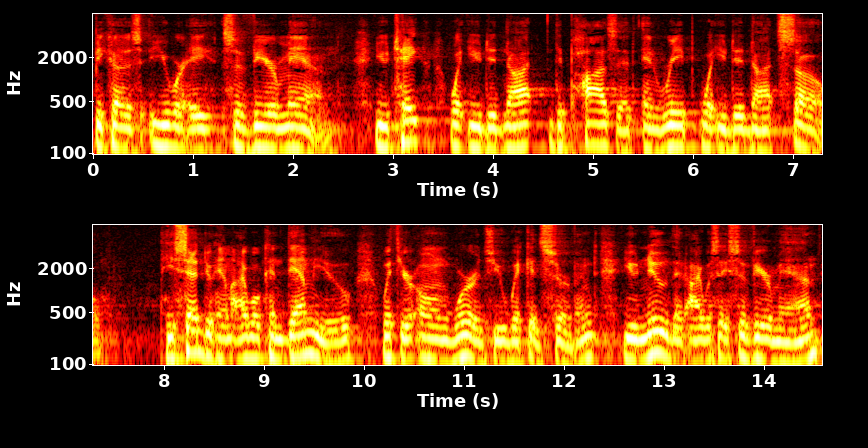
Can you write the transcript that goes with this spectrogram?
because you were a severe man. You take what you did not deposit and reap what you did not sow. He said to him, I will condemn you with your own words, you wicked servant. You knew that I was a severe man,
